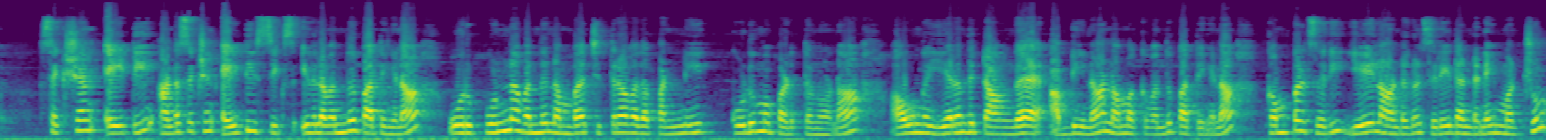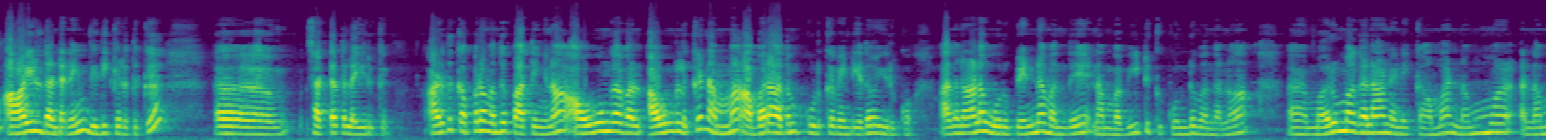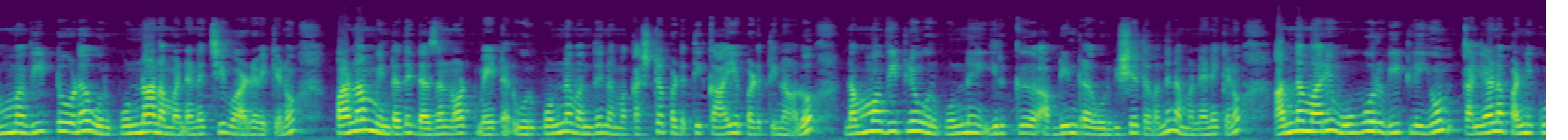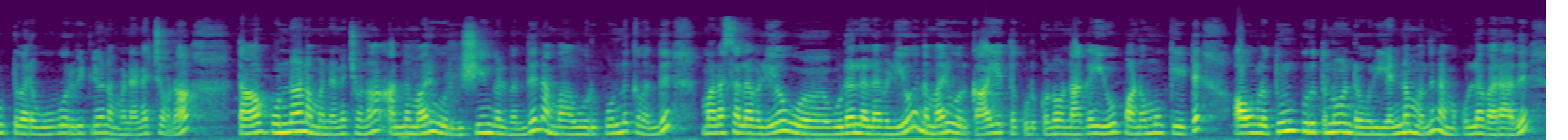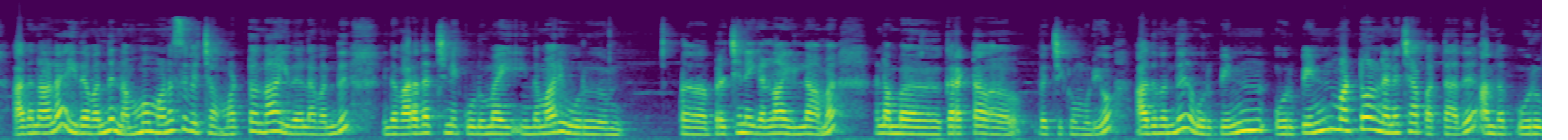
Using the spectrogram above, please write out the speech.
section eighty under section eighty six இதில் வந்து பார்த்தீங்கன்னா ஒரு பொண்ணை வந்து நம்ம சித்திரவதை பண்ணி கொடுமைப்படுத்தணும்னா அவங்க இறந்துட்டாங்க அப்படின்னா நமக்கு வந்து பார்த்தீங்கன்னா கம்பல்சரி ஏழு ஆண்டுகள் சிறை தண்டனை மற்றும் ஆயுள் தண்டனையும் விதிக்கிறதுக்கு சட்டத்தில் இருக்குது அதுக்கப்புறம் வந்து பாத்தீங்கன்னா அவங்க வந்- அவங்களுக்கு நம்ம அபராதம் கொடுக்க வேண்டியதும் இருக்கும். அதனால ஒரு பெண்ணை வந்து நம்ம வீட்டுக்கு கொண்டு வந்தோம்னா அஹ், மருமகளா நினைக்காம நம்ம நம்ம வீட்டோட ஒரு பொண்ணா நம்ம நினைச்சு வாழ வைக்கணும். பணம் என்றது டசன் நாட் மேட்டர் ஒரு பொண்ணை வந்து நம்ம கஷ்டப்படுத்தி காயப்படுத்தினாலும் நம்ம வீட்லயும் ஒரு பொண்ணு இருக்கு அப்படின்ற ஒரு விஷயத்த வந்து நம்ம நினைக்கணும். அந்த மாதிரி ஒவ்வொரு வீட்லயும் கல்யாணம் பண்ணி கூட்டு வர ஒவ்வொரு வீட்லயும் நம்ம நினைச்சோம்னா தான் பொண்ணா நம்ம நினைச்சோம்னா அந்த மாதிரி ஒரு விஷயங்கள் வந்து நம்ம ஒரு பொண்ணுக்கு வந்து மனசளவுலயோ உடல் அளவுலயோ இந்த மாதிரி ஒரு காயத்தை கொடுக்கணும். நகையோ பணமோ கேட்டு அவங்கள துன்புறுத்தணும்ன்ற ஒரு எண்ணம் வந்து நமக்குள்ள வராது. அதனால இதை வந்து நம்ம மனசு வச்சா மட்டும்தான் இதில் வந்து இந்த வரதட்சணை கொடுமை இந்த மாதிரி ஒரு பிரச்சனைகள்லாம் இல்லாமல் நம்ம கரெக்டாக வச்சுக்க முடியும். அது வந்து ஒரு பெண் ஒரு பெண் மட்டும் நினச்சா பத்தாது. அந்த ஒரு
